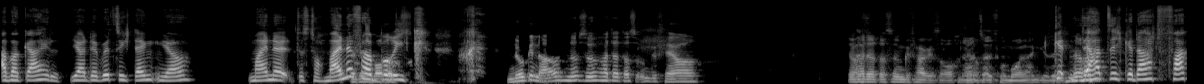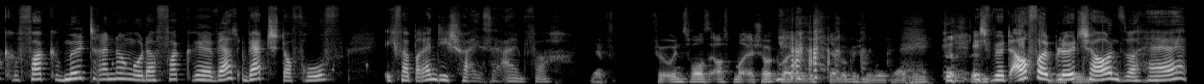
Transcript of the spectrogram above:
aber geil. Ja, der wird sich denken, ja, meine, das ist doch meine das. Fabrik. Nur genau, nur so hat er das ungefähr. So hat Also- er das ungefähr gesagt. Er hat es Ja. als normal Ge angesehen. Der hat sich gedacht, fuck, fuck Mülltrennung oder fuck äh, Wert Wertstoffhof. Ich verbrenne die Scheiße einfach. Ja, für uns war es erstmal ein Schock, weil wir wussten ja wirklich nicht. Das stimmt. Ich würde auch voll blöd schauen, so, hä?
